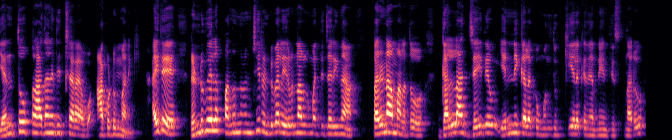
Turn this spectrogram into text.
ఎంతో ప్రాధాన్యత ఇచ్చారు ఆ- ఆ కుటుంబానికి. అయితే రెండు వేల పంతొమ్మిది నుంచి రెండు వేల ఇరవై నాలుగు మధ్య జరిగిన పరిణామాలతో గల్లా జయదేవ్ ఎన్నికలకు ముందు కీలక నిర్ణయం తీసుకున్నారు.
